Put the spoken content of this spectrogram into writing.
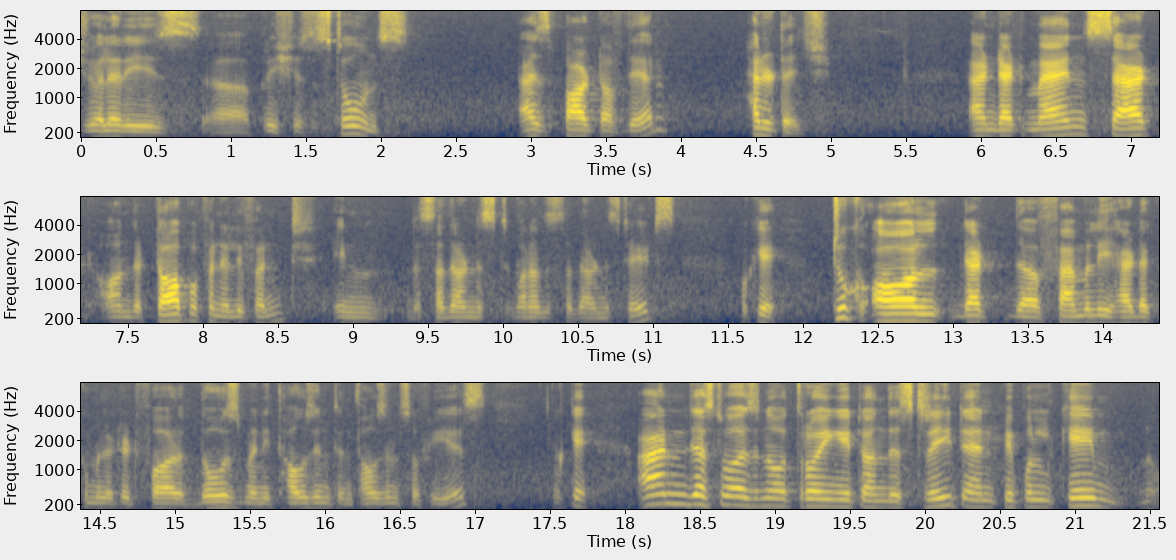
jewelries, uh, precious stones as part of their heritage and that man sat on the top of an elephant in the southern one of the southern states, okay, took all that the family had accumulated for those many thousands and thousands of years okay, and just was you know throwing it on the street and people came you know,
